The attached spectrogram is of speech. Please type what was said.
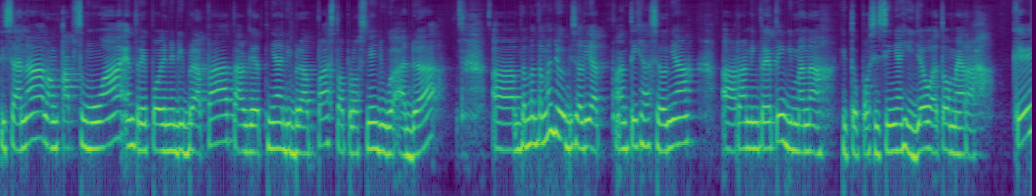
Di sana lengkap semua entry pointnya di berapa, targetnya di berapa, stop lossnya juga ada. Teman-teman um, juga bisa lihat nanti hasilnya uh, running trade-nya gimana gitu, posisinya hijau atau merah. Oke. Okay?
